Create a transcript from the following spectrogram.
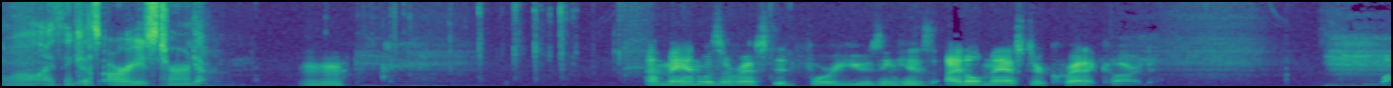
Well, I think Yeah. it's Ari's turn. Yeah. hmm A man was arrested for using his Idolmaster credit card. Wow.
